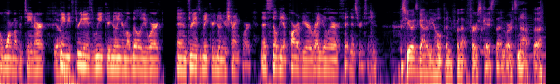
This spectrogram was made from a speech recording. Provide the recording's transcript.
a warm up routine, or Yep. maybe three days a week you're doing your mobility work, and three days a week you're doing your strength work. That'd still be a part of your regular fitness routine. So you always got to be hoping for that first case then, where it's not the.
